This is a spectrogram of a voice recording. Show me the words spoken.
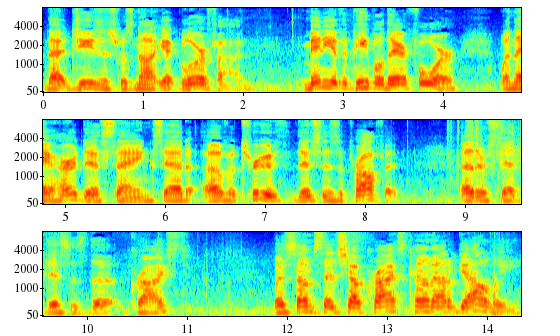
that Jesus was not yet glorified. Many of the people, therefore, when they heard this saying, said, Of a truth, this is a prophet. Others said, This is the Christ. But some said, Shall Christ come out of Galilee?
